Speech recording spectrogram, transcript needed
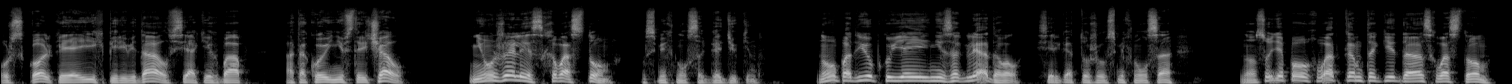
«Уж сколько я их перевидал, всяких баб, а такой не встречал. Неужели с хвостом?» — усмехнулся Гадюкин. «Ну, под юбку я и не заглядывал», — Серьга тоже усмехнулся. «Но, судя по ухваткам, таки да, с хвостом,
